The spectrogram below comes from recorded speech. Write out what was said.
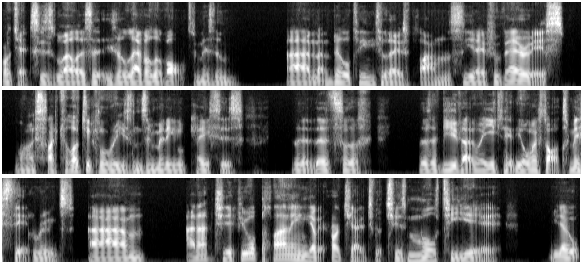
projects as well is a, is a level of optimism um, built into those plans. You know, for various well, psychological reasons, in many cases, the sort of there's a view that where you take the almost optimistic route. Um, and actually, if you're planning a project which is multi-year, you know,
